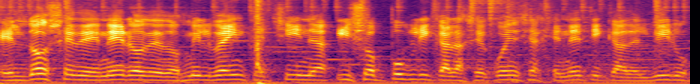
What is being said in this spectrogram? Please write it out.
El 12 de enero de 2020, China hizo pública la secuencia genética del virus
